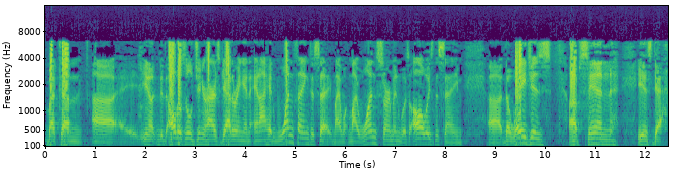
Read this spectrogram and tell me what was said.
But um, uh, you know, all those little junior hires gathering, and, and I had one thing to say. My my one sermon was always the same: uh, the wages of sin is death.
